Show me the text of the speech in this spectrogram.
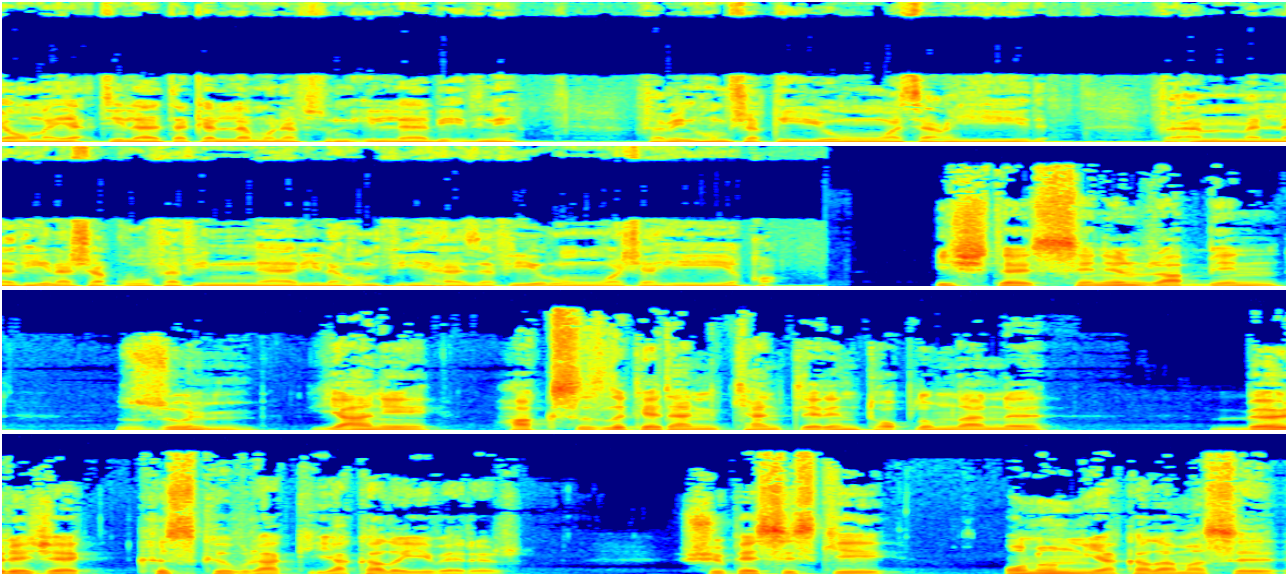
يوم يأتي لا تكلم نفس إلا بإذنه فمنهم شقي وسعيد فأما الذين شقوا ففي النار لهم فيها زفير وشهيق İşte senin Rabbin zulm yani haksızlık eden kentlerin toplumlarını böylece kıskıvrak yakalayıverir. Şüphesiz ki onun yakalaması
